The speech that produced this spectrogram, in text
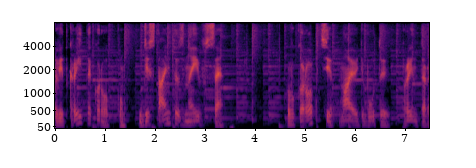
Відкрийте коробку. Дістаньте з неї все. В коробці мають бути принтер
